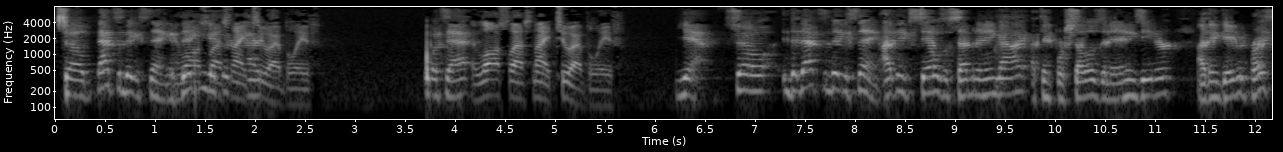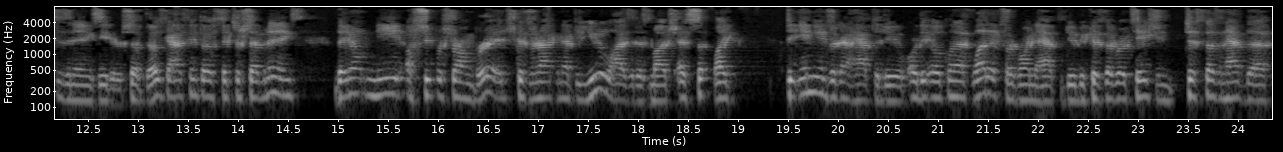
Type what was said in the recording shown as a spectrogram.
So that's the biggest thing. If they lost last night guys, too, I believe. What's that? They lost last night too, I believe. Yeah, so th- that's the biggest thing. I think Sale's a seven inning guy. I think Porcello's an innings eater. I think David Price is an innings eater. So if those guys can throw six or seven innings, they don't need a super strong bridge because they're not going to have to utilize it as much as like the Indians are going to have to do or the Oakland Athletics are going to have to do because the rotation just doesn't have the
